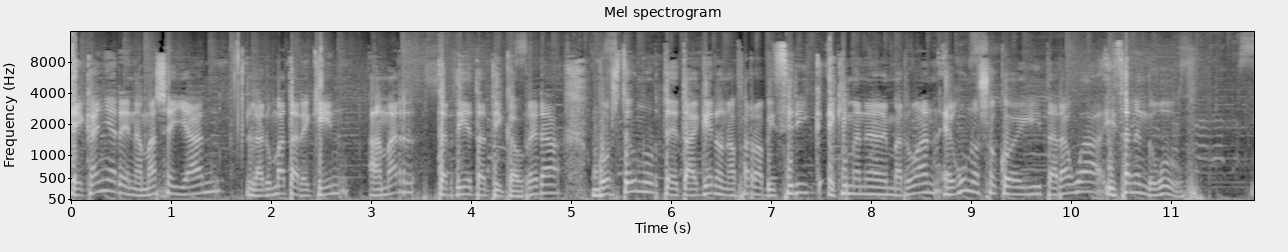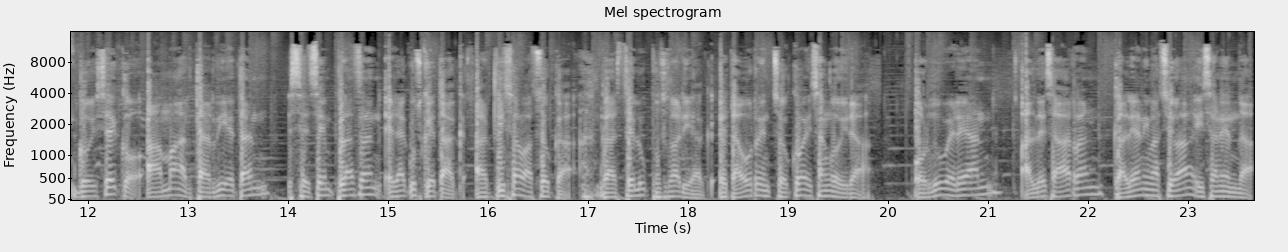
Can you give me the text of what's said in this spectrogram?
Ekainaren amaseian, larumatarekin, amar terdietatik aurrera, bosteun urte eta gero Nafarroa bizirik ekimenaren barruan egun osoko egitaragua izanen dugu. Goizeko amar tardietan, zezen plazan erakusketak, artiza bazoka, gaztelu pozgariak eta aurren txokoa izango dira. Ordu berean, alde zaharran, kale animazioa izanen da,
